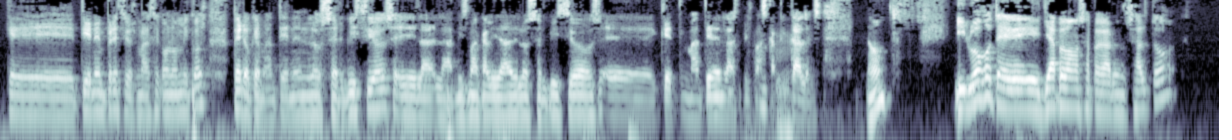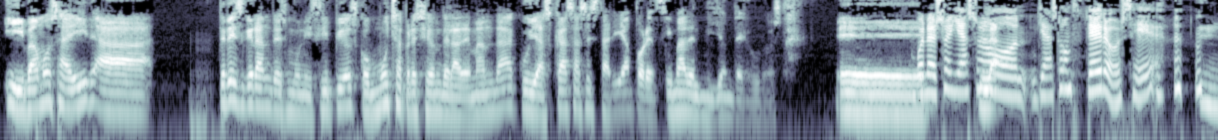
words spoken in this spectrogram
que tienen precios más económicos, pero que mantienen los servicios, eh, la, misma calidad de los servicios eh, que mantienen las mismas capitales, ¿no? Y luego te, ya vamos a pegar un salto y vamos a ir a tres grandes municipios con mucha presión de la demanda, cuyas casas estarían por encima del millón de euros. Eh, bueno, eso ya son, ya son ceros, ¿eh?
